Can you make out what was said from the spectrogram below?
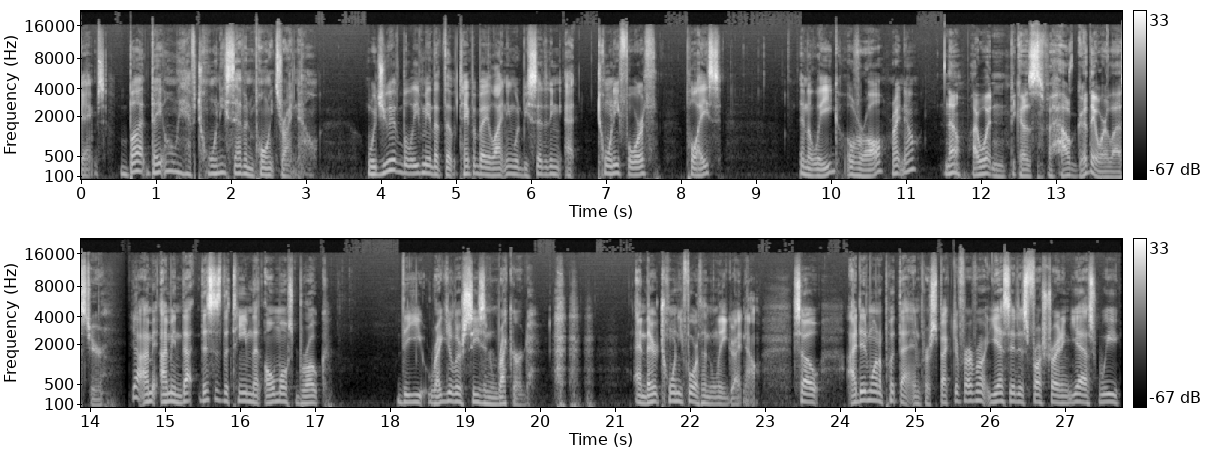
games, but they only have 27 points right now. Would you have believed me that the Tampa Bay Lightning would be sitting at 24th place in the league overall right now? No, I wouldn't because of how good they were last year. Yeah, I mean I mean that this is the team that almost broke the regular season record. and they're 24th in the league right now. So I did want to put that in perspective for everyone. Yes, it is frustrating. Yes, we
